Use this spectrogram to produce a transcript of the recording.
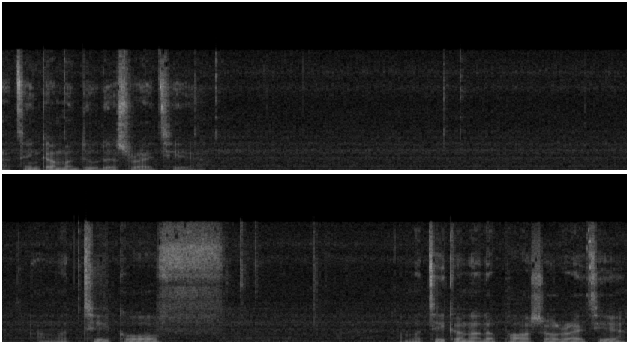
I think I'm gonna do this right here. I'm gonna take off. I'm gonna take another partial right here.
